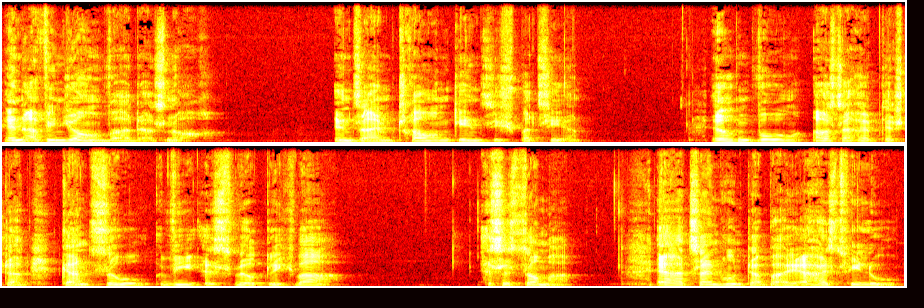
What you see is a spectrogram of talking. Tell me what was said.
In Avignon war das noch. In seinem Traum gehen sie spazieren. Irgendwo außerhalb der Stadt, ganz so, wie es wirklich war. Es ist Sommer. Er hat seinen Hund dabei, er heißt Filou.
